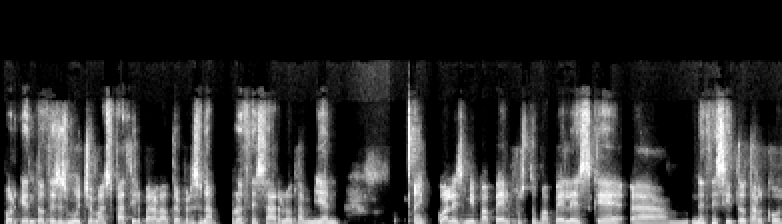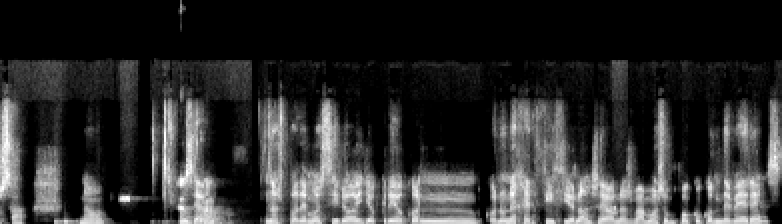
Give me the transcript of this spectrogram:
porque entonces es mucho más fácil para la otra persona procesarlo también. Eh, ¿Cuál es mi papel? Pues tu papel es que ah, necesito tal cosa, ¿no? O sea, nos podemos ir hoy, yo creo, con, un ejercicio, ¿no? O sea, nos vamos un poco con deberes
